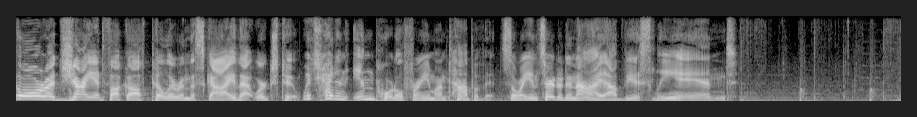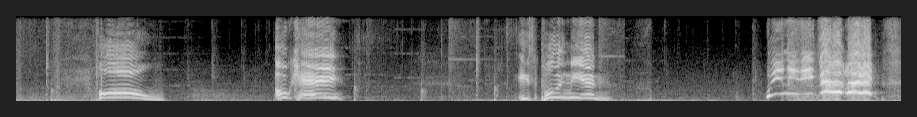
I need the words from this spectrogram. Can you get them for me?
Or a giant fuck off pillar in the sky, that works too. Which had an end portal frame on top of it. So I inserted an eye, obviously, and Oh! Okay! He's pulling me in! What do you mean he teleported?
